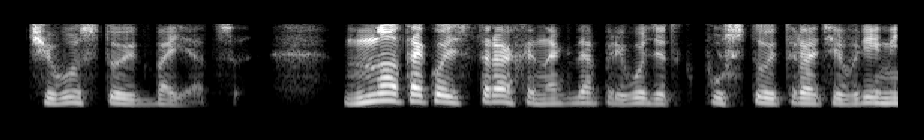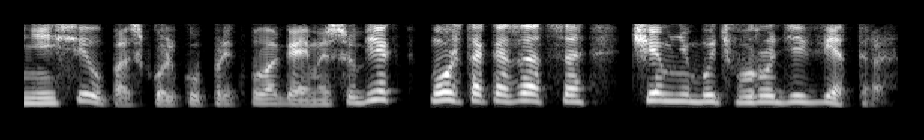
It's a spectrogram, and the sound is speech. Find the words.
чего стоит бояться. Но такой страх иногда приводит к пустой трате времени и сил, поскольку предполагаемый субъект может оказаться чем-нибудь вроде ветра.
